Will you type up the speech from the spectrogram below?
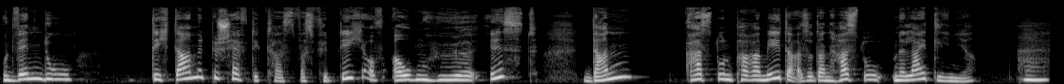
Und wenn du dich damit beschäftigt hast, was für dich auf Augenhöhe ist, dann hast du ein Parameter, also dann hast du eine Leitlinie. Hm.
